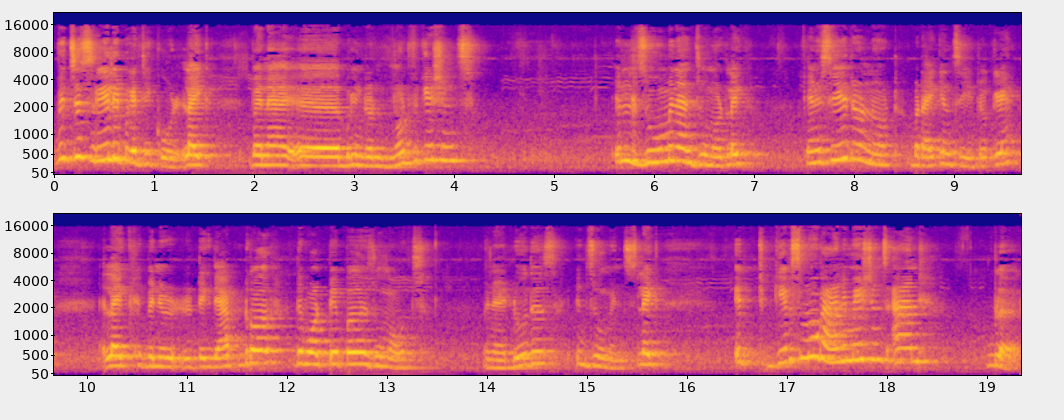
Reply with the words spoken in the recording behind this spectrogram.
which is really pretty cool. Like when i uh, bring on notifications it'll zoom in and zoom out. Like can you see it or not? But i can see it okay like when you take the app drawer the wallpaper zoom out when i do this it zoom ins. Like it gives more animations and blur.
